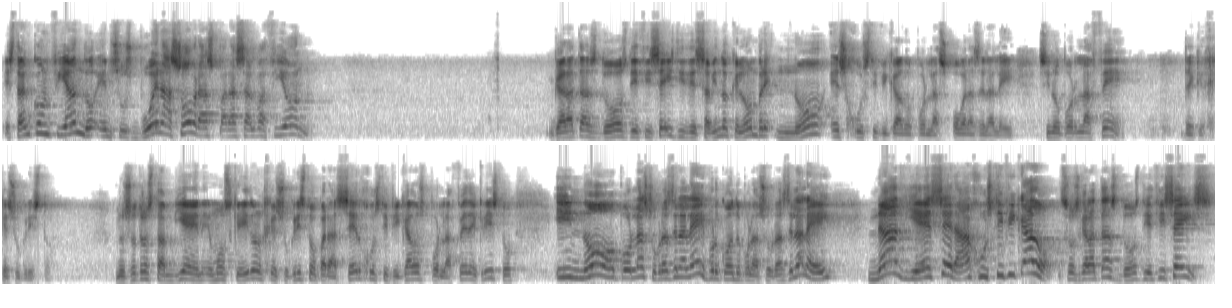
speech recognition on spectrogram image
Están confiando en sus buenas obras para salvación. Gálatas 2.16 dice, sabiendo que el hombre no es justificado por las obras de la ley, sino por la fe de Jesucristo. Nosotros también hemos creído en Jesucristo para ser justificados por la fe de Cristo y no por las obras de la ley, por cuanto por las obras de la ley nadie será justificado. Eso es Gálatas 2.16.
